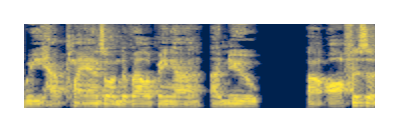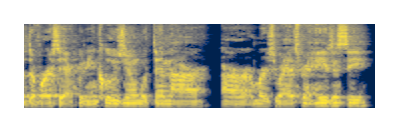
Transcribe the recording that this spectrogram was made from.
We have plans on developing a, a new uh, Office of Diversity, Equity, Inclusion within our our emergency management agency.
